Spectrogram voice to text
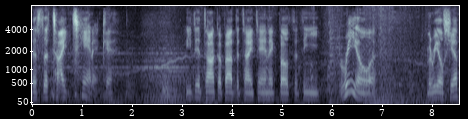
as the Titanic. We did talk about the Titanic, both the real the real ship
